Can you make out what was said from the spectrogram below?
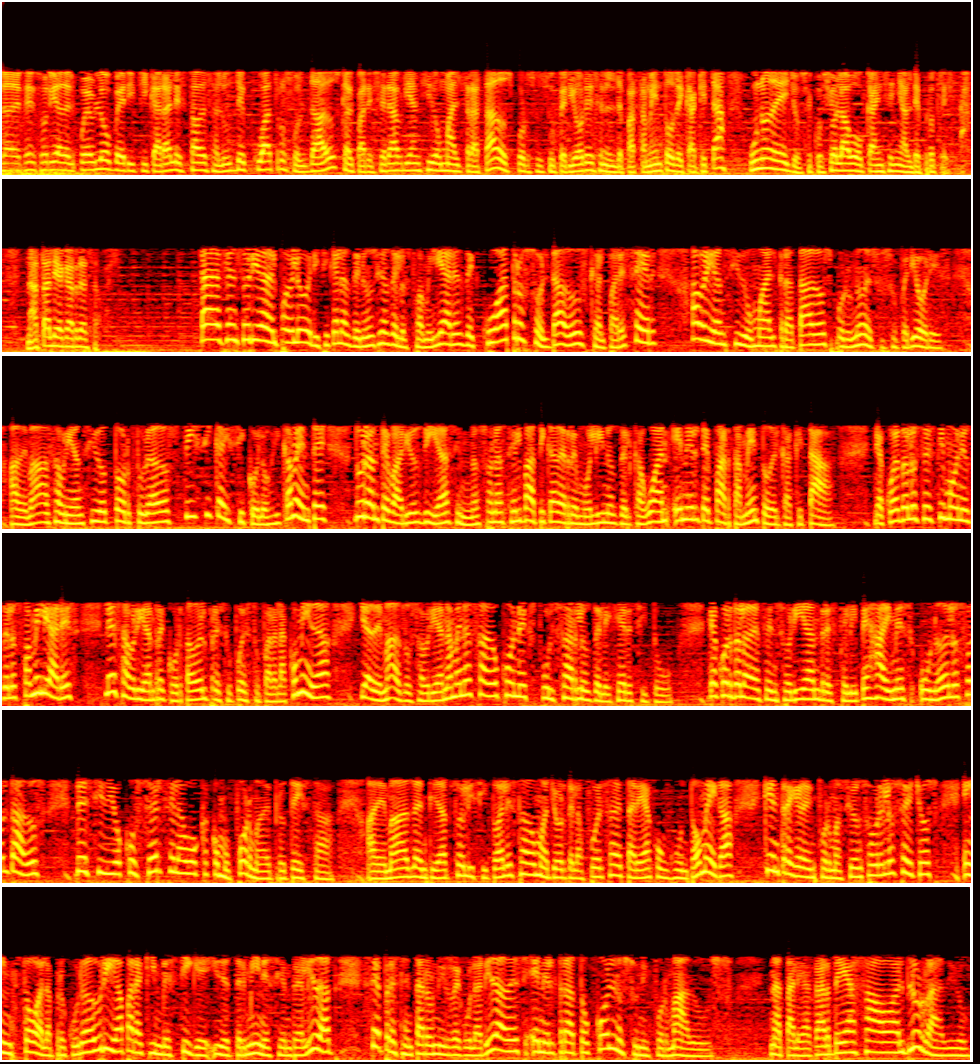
La Defensoría del Pueblo verificará el estado de salud de cuatro soldados que al parecer habrían sido maltratados por sus superiores en el departamento de Caquetá. Uno de ellos se cosió la boca en señal de protesta. Natalia Gardiazabal. La Defensoría del Pueblo verifica las denuncias de los familiares de cuatro soldados que al parecer habrían sido maltratados por uno de sus superiores. Además, habrían sido torturados física y psicológicamente durante varios días en una zona selvática de Remolinos del Caguán en el departamento del Caquetá. De acuerdo a los testimonios de los familiares, les habrían recortado el presupuesto para la comida y además los habrían amenazado con expulsarlos del ejército. De acuerdo a la Defensoría, Andrés Felipe Jaimes, uno de los soldados, decidió coserse la boca como forma de protesta. Además, la entidad solicitó al Estado Mayor de la Fuerza de Tarea Conjunta Omega que entregue la información sobre los hechos e instó a la Procuraduría para que investigue y determine si en realidad se presentaron irregularidades en el trato con los uniformados. Natalia Gardea, Sao al Blue Radio.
